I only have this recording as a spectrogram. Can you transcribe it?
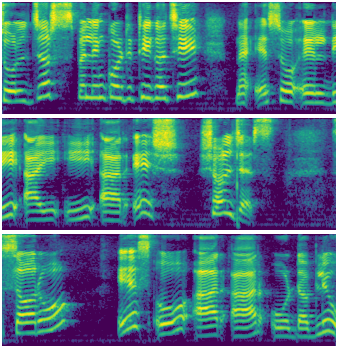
ସୋଲଜର୍ସ ସ୍ପେଲିଂ କେଉଁଠି ଠିକ୍ ଅଛି ନା ଏସ୍ ଓ ଏଲ୍ ଡି ଆଇ ଇ ଆର୍ ଏସ୍ ସୋଲଜର୍ସ ସରୋ एस ओ आर आर ओ डब्ल्यू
